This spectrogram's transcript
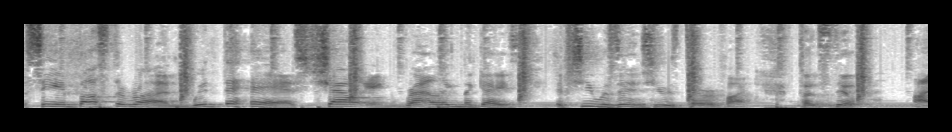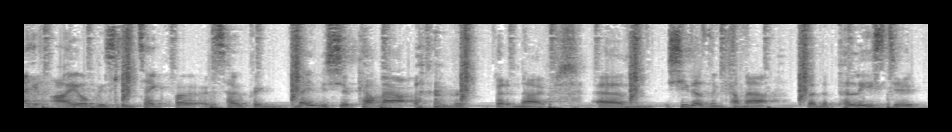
Seeing Busta run with the hair, shouting, rattling the gates. If she was in, she was terrified. But still, I, I obviously take photos, hoping maybe she'll come out, but, but, no, um, she doesn't come out. But the police do.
